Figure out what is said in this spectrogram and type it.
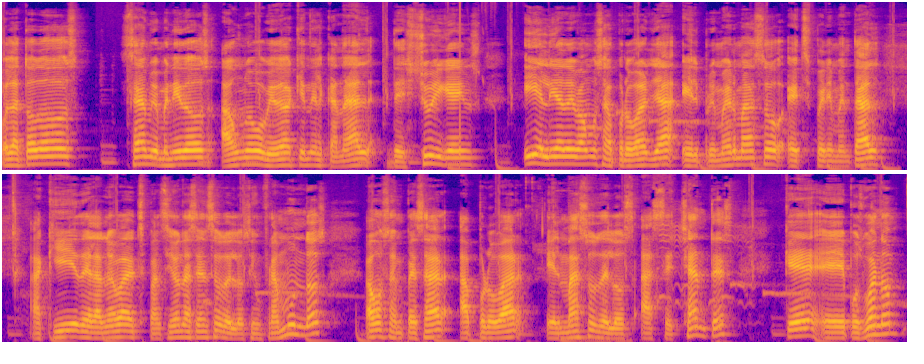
hola a todos, sean bienvenidos a un nuevo video aquí en el canal de Shui Games. Y el día de hoy vamos a probar ya el primer mazo experimental aquí de la nueva expansión Ascenso de los Inframundos. Vamos a empezar a probar el mazo de los acechantes que eh, pues bueno,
